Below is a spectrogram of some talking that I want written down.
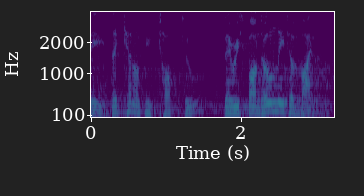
these, they cannot be talked to. They respond only to violence.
